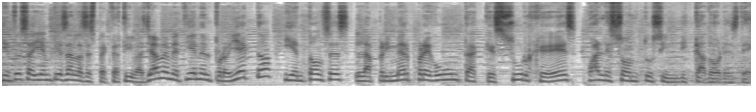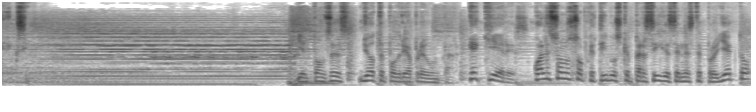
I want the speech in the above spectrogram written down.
Y entonces ahí empiezan las expectativas. Ya me metí en el proyecto y entonces la primera pregunta que surge es, ¿cuáles son tus indicadores de éxito? Y entonces yo te podría preguntar, ¿qué quieres? ¿Cuáles son los objetivos que persigues en este proyecto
